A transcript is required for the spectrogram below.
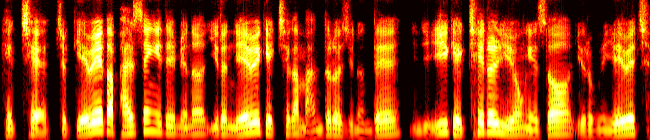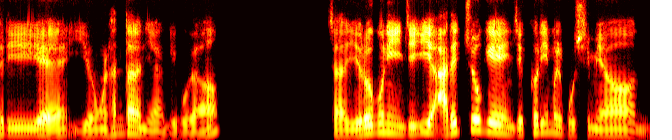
객체, 즉 예외가 발생이 되면은 이런 예외 객체가 만들어지는데 이제 이 객체를 이용해서 여러분 예외 처리에 이용을 한다는 이야기고요. 자, 여러분이 이제 이 아래쪽에 이제 그림을 보시면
